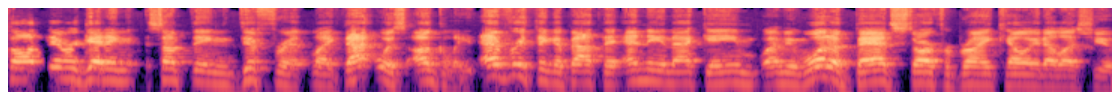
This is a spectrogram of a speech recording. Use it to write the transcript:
thought they were getting something different, like that was ugly. Everything about the ending of that game. I mean, what a bad start for Brian Kelly at LSU.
